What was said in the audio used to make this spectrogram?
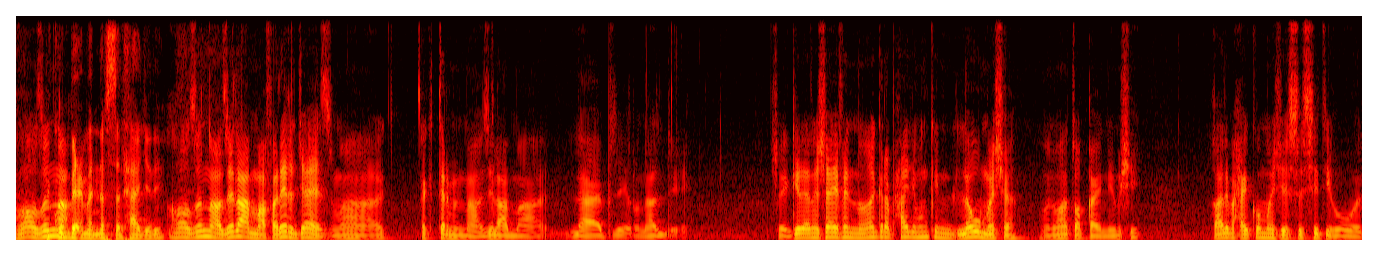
هو يكون بيعمل نفس الحاجة دي. هو أظن عاوز يلعب مع فريق جاهز ما أكتر من ما عاوز يلعب مع لاعب زي رونالدو. عشان كده أنا شايف إنه أقرب حاجة ممكن لو مشى وأنا ما أتوقع إنه يمشي غالبا حيكون مانشستر سيتي هو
